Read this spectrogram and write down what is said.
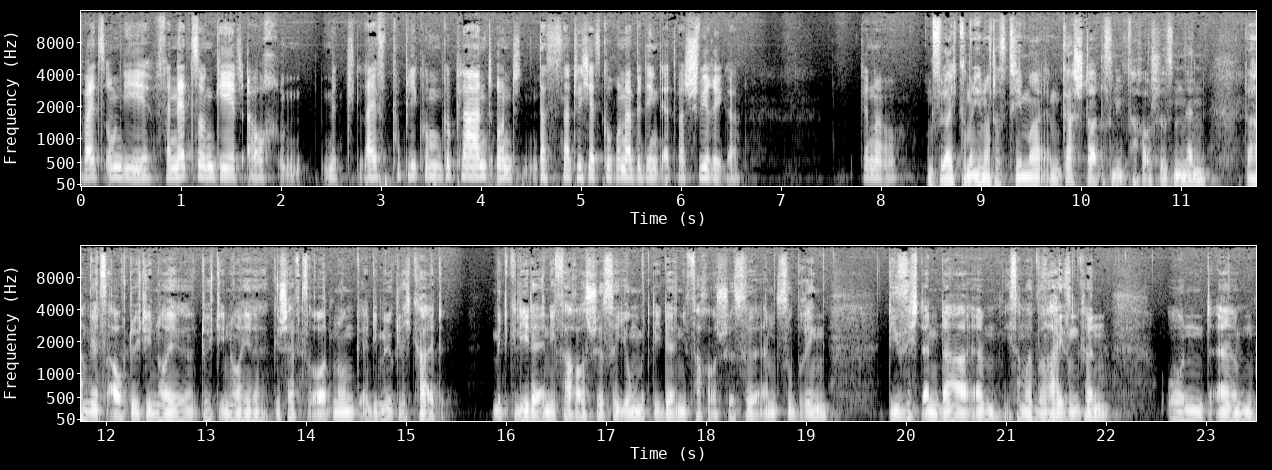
weil es um die Vernetzung geht, auch mit Live-Publikum geplant. Und das ist natürlich jetzt Corona-bedingt etwas schwieriger. Genau. Und vielleicht kann man hier noch das Thema ähm, Gaststatus in den Fachausschüssen nennen. Da haben wir jetzt auch durch die neue, durch die neue Geschäftsordnung äh, die Möglichkeit, Mitglieder in die Fachausschüsse, Jungmitglieder in die Fachausschüsse ähm, zu bringen, die sich dann da, ähm, ich sag mal, beweisen können. Und ähm,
